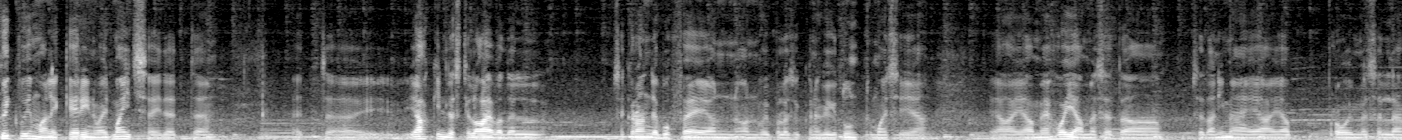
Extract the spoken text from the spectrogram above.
kõikvõimalikke erinevaid maitseid, et et jah, kindlasti laevadel see Grande Buffet on, on võib-olla niisugune kõige tuntum asi ja ja, ja me hoiame seda, seda nime ja, ja proovime selle,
